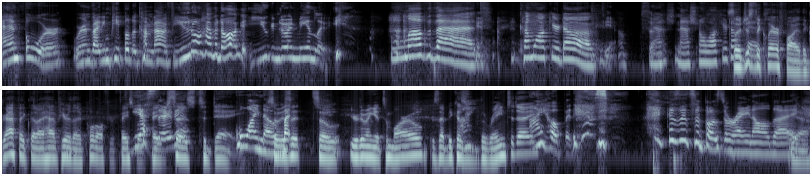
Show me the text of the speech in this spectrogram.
and four. We're inviting people to come down. If you don't have a dog, you can join me and Louie. Love that. Come walk your dog. Yeah. So Nas- National Walk Your Dog. So just to clarify, the graphic that I have here that I pulled off your Facebook Yes, page says is. today. Oh, I know, So is it so you're doing it tomorrow? Is that because I- of the rain today? I hope it is. Because it's supposed to rain all day. yeah.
